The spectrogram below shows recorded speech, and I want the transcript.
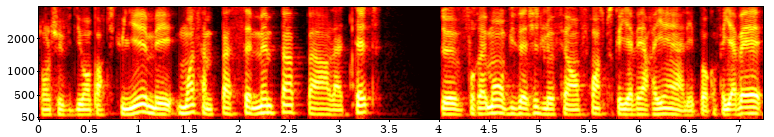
dans le jeu vidéo en particulier, mais moi ça me passait même pas par la tête de vraiment envisager de le faire en France parce qu'il y avait rien à l'époque. Enfin, il y avait,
